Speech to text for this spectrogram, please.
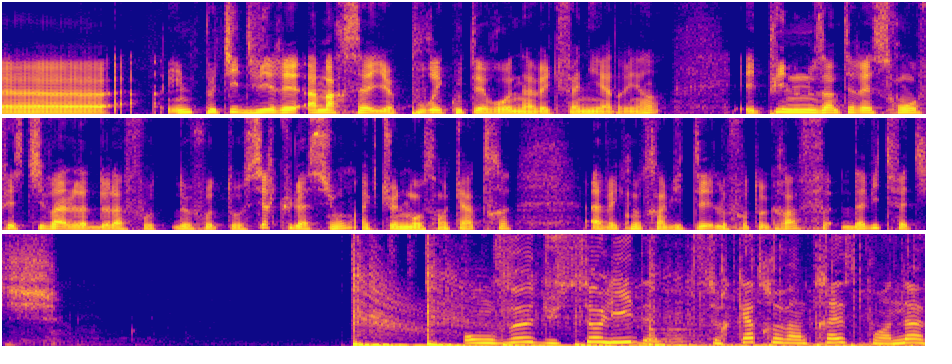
Euh, une petite virée à Marseille pour écouter Rhône avec Fanny et Adrien. Et puis, nous nous intéresserons au festival de la de photo Circulation, actuellement au 104, avec notre invité, le photographe David Fati. On veut du solide sur 93.9.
